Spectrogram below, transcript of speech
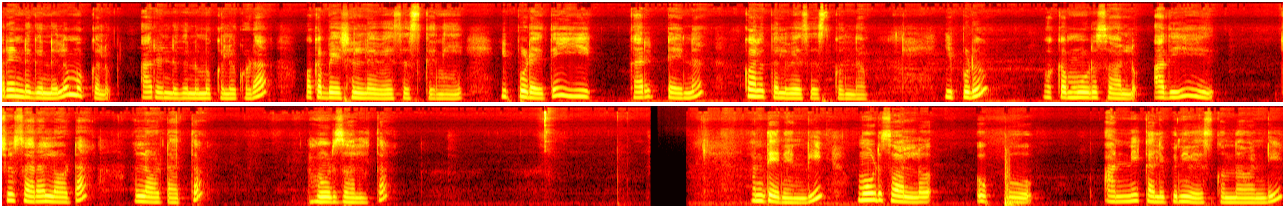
రెండు గిన్నెలు ముక్కలు. ఆ రెండు గిన్నె ముక్కలు కూడా ఒక బేషన్లో వేసేసుకొని ఇప్పుడైతే ఈ కరెక్ట్ అయిన కొలతలు వేసేసుకుందాం. ఇప్పుడు ఒక మూడు సార్లు. అది చూసారా లోట? లోటతో మూడు సార్లతో. అంతేనండి. మూడు సార్లు ఉప్పు అన్నీ కలిపిని వేసుకుందామండి.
